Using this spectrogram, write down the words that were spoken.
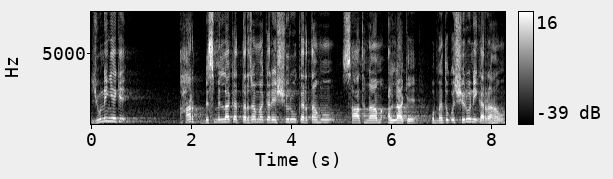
یوں نہیں ہے کہ ہر بسم اللہ کا ترجمہ کریں، شروع کرتا ہوں، ساتھ نام اللہ کے۔ وہ میں تو کچھ شروع نہیں کر رہا ہوں،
